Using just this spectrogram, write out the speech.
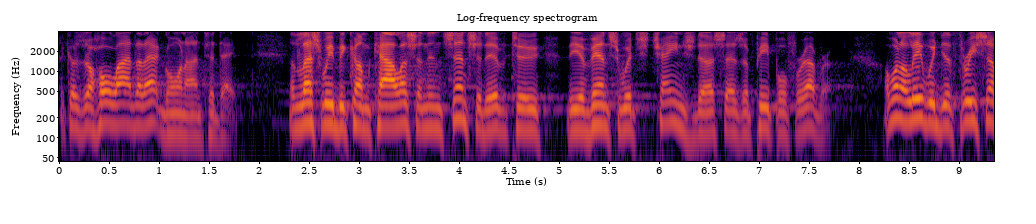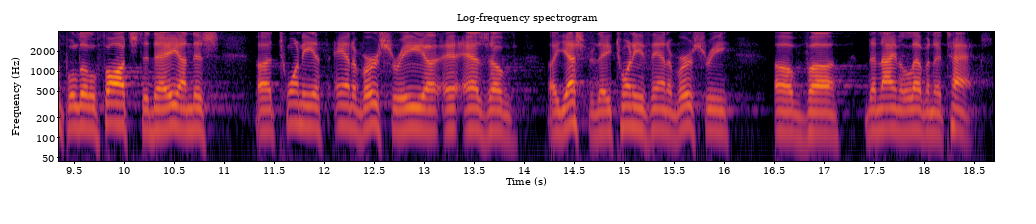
Because there's a whole lot of that going on today. Unless we become callous and insensitive to the events which changed us as a people forever. I want to leave with you three simple little thoughts today on this uh, 20th anniversary, uh, as of uh, yesterday, 20th anniversary of uh, the 9 11 attacks.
